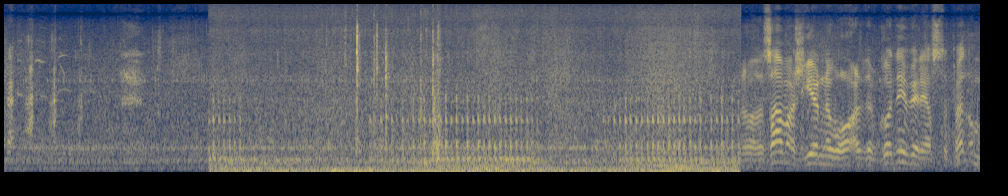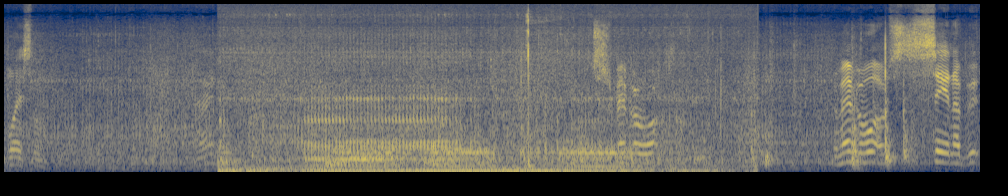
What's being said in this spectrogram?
There's that much gear in the water, they've got nowhere else to put them, bless them. Just remember what remember what I was saying about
